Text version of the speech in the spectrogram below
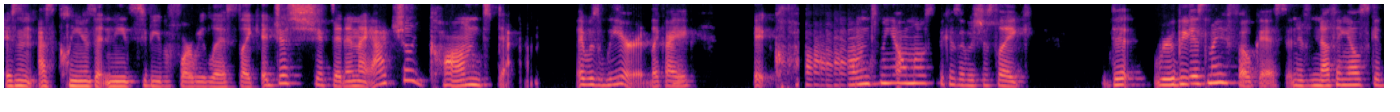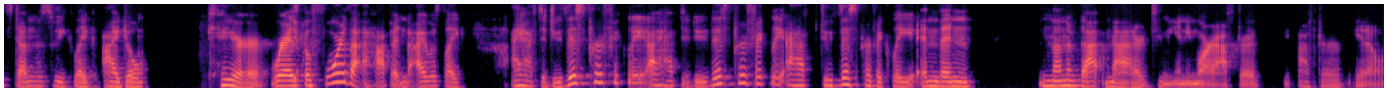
isn't as clean as it needs to be before we list? Like it just shifted and I actually calmed down. It was weird. Like hmm. I, it calmed me almost because it was just like, that Ruby is my focus. And if nothing else gets done this week, like I don't care. Whereas before that happened, I was like, I have to do this perfectly. I have to do this perfectly. I have to do this perfectly. And then none of that mattered to me anymore after after, you know,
